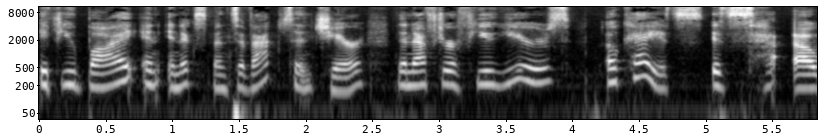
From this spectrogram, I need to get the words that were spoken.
If you buy an inexpensive accent chair, then after a few years, okay, it's it's uh,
